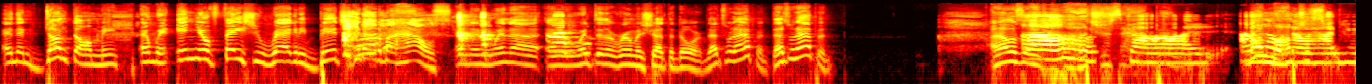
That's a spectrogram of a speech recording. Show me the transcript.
and then dunked on me and went in your face, you raggedy bitch, get out of my house. And then went uh and went to the room and shut the door. That's what happened. That's what happened. And I was like, oh, oh just God. I don't know just- how you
